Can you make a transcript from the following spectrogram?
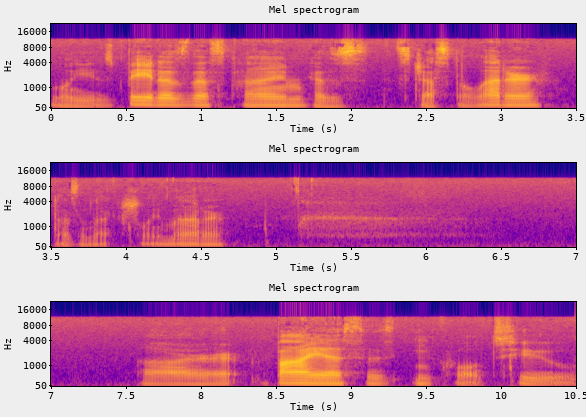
we'll use betas this time because it's just a letter, doesn't actually matter. Our bias is equal to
